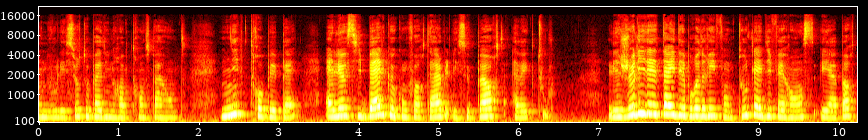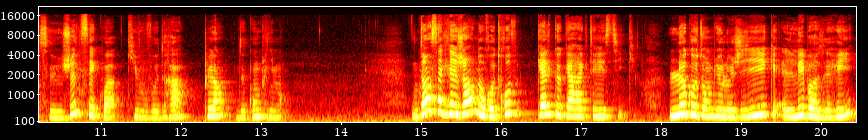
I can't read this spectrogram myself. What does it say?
on ne voulait surtout pas d'une robe transparente, ni trop épais, elle est aussi belle que confortable et se porte avec tout. Les jolis détails des broderies font toute la différence et apportent ce je ne sais quoi qui vous vaudra plein de compliments. Dans cette légende, on retrouve quelques caractéristiques. Le coton biologique, les broderies,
